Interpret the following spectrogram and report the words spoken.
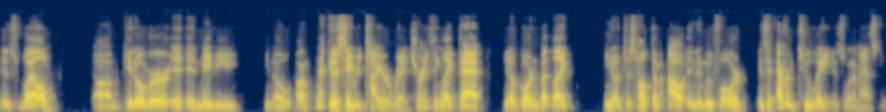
as well um, get over it, and maybe you know, I'm not going to say retire rich or anything like that, you know, Gordon, but like you know, just help them out and to move forward. Is it ever too late? Is what I'm asking.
